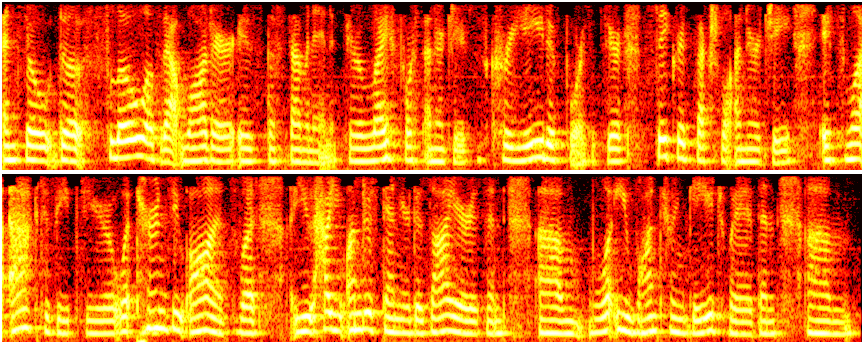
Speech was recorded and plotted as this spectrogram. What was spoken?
And so the flow of that water is the feminine. It's your life force energy. It's this creative force. It's your sacred sexual energy. It's what activates you, what turns you on. It's what you, how you understand your desires and um, what you want to engage with. And um,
